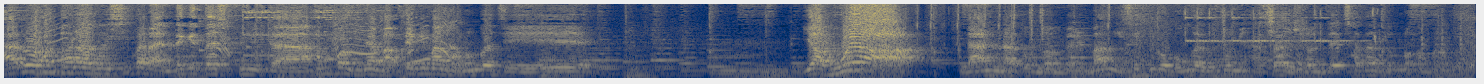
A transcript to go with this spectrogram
바로 한 판 하고 씨발 안 되겠다 싶으니까 한 번 그냥 맛배기만 오는 거지. 음, 야, 뭐야! 난 나동 넌 멸망? 이 새끼가 뭔가 이거 좀 약간 이런데 차단 등록 한번 해보자.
